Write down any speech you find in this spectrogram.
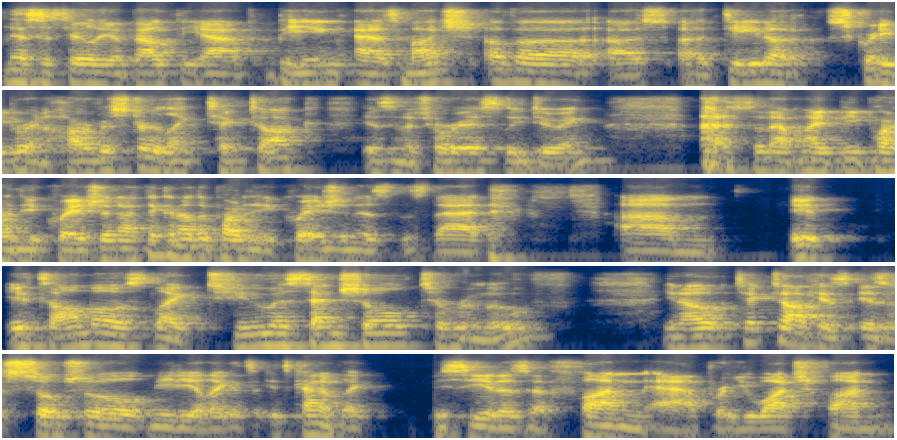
necessarily about the app being as much of a, a, a, data scraper and harvester like TikTok is notoriously doing. so that might be part of the equation. I think another part of the equation is, is that um, it it's almost like too essential to remove. You know, TikTok is is a social media like it's it's kind of like we see it as a fun app where you watch fun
